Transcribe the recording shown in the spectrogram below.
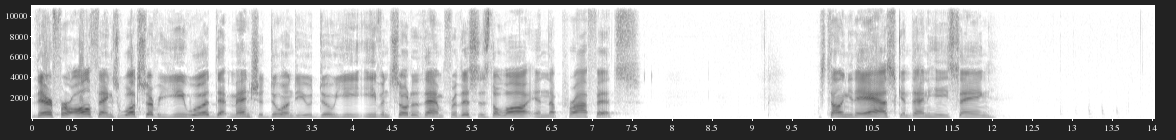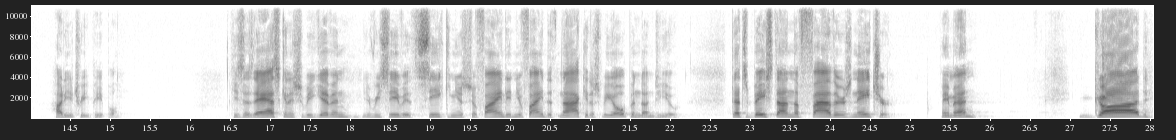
Therefore, all things whatsoever ye would that men should do unto you, do ye even so to them, for this is the law in the prophets. He's telling you to ask, and then he's saying, How do you treat people? He says, Ask and it shall be given, you receive it. Seek and you shall find and you find it. Knock, it shall be opened unto you. That's based on the Father's nature. Amen? God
